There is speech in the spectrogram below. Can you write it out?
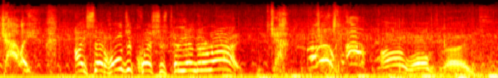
Charlie! I said hold your questions to the end of the ride. Charlie! Oh, all right.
